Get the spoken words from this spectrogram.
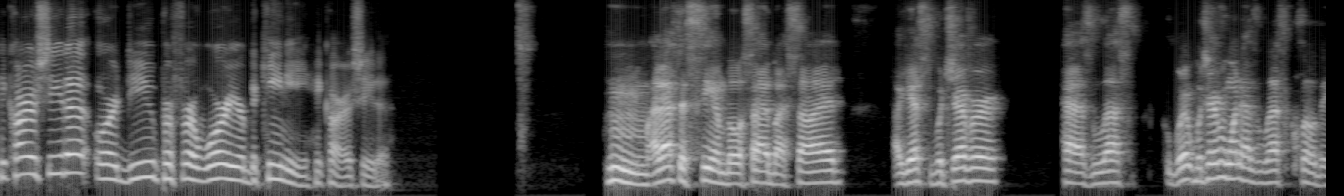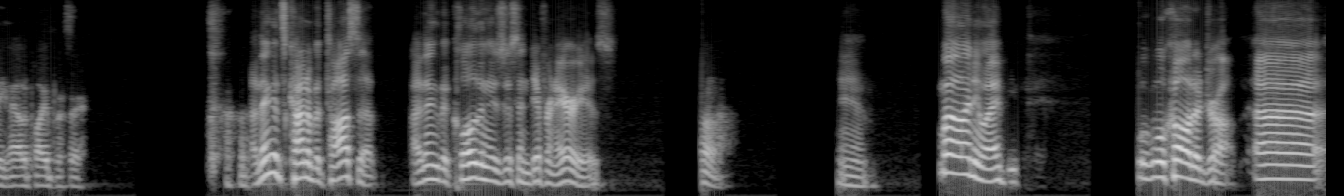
Hikaru Shida, or do you prefer warrior bikini Hikaru Shida? Hmm, I'd have to see them both side by side. I guess whichever has less, whichever one has less clothing, I would probably prefer. I think it's kind of a toss up. I think the clothing is just in different areas. Huh. Yeah. Well, anyway, we'll, we'll call it a draw. Uh,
